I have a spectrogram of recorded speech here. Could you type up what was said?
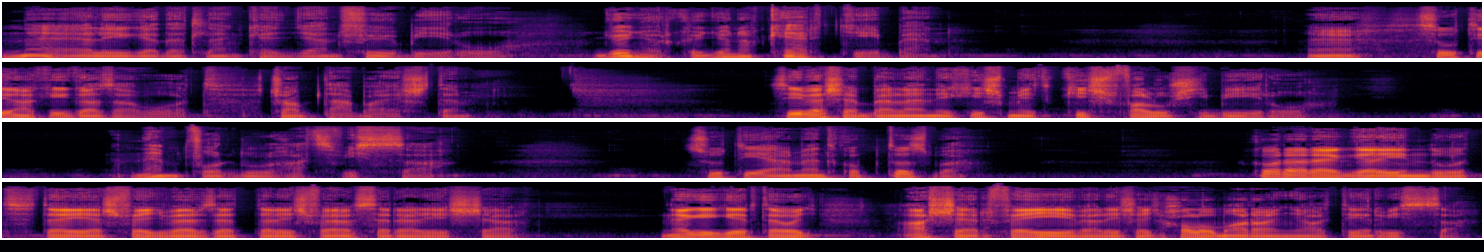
Ne elégedetlenkedjen, főbíró. Gyönyörködjön a kertjében. Eh, Szutinak igaza volt. Csapdába estem. Szívesebben lennék ismét kis falusi bíró. Nem fordulhatsz vissza. Szuti elment Koptozba? Kora reggel indult, teljes fegyverzettel és felszereléssel. Megígérte, hogy Asher fejével és egy halom aranyjal tér vissza.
